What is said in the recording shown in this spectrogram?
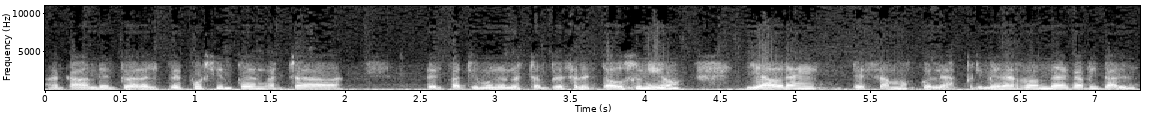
acaban de entrar al 3% de nuestra del patrimonio de nuestra empresa en Estados Unidos y ahora empezamos con las primeras rondas de capital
